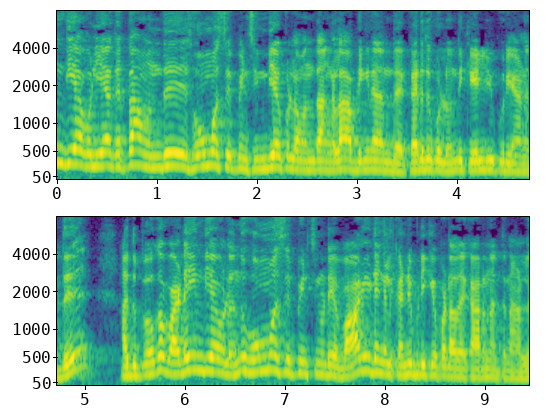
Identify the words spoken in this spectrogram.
இந்தியா வழியாகத்தான் வந்து ஹோமோசெப்பியன்ஸ் இந்தியாவுக்குள்ளே வந்தாங்களா அப்படிங்கிற அந்த கருதுகோள் வந்து கேள்விக்குறியானது. அது போக வட இந்தியாவில் வந்து ஹோமோசெப்பியன்ஸினுடைய வாழிடங்கள் கண்டுபிடிக்கப்படாத காரணத்தினால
